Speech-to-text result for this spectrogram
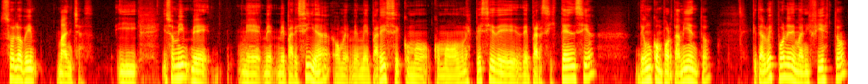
solo ve manchas. Y, y eso a mí me, me, parecía, o me, parece como, como, una especie de, persistencia de un comportamiento que tal vez pone de manifiesto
